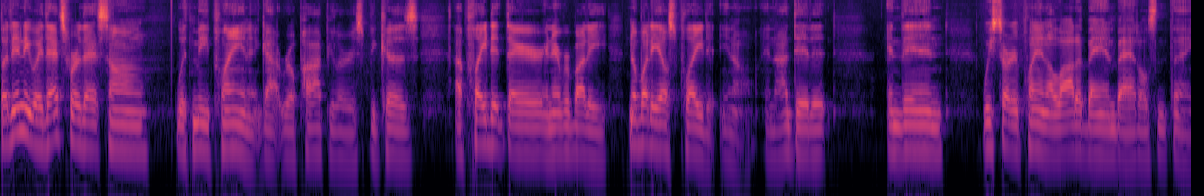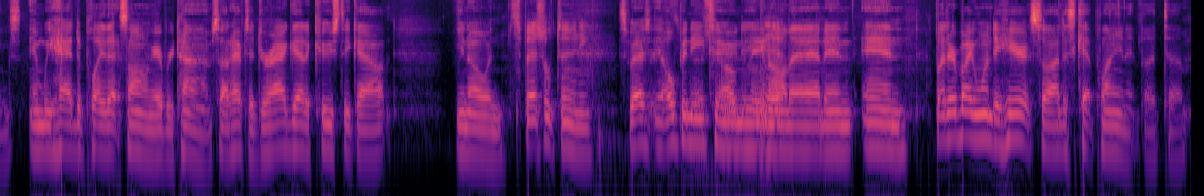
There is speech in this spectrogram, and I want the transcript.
But anyway, that's where that song with me playing it got real popular is because I played it there and everybody nobody else played it, you know, and I did it. And then we started playing a lot of band battles and things, and we had to play that song every time. So I'd have to drag that acoustic out, you know, and Special tuning. especially open E Special tuning opening, and all that, and and but everybody wanted to hear it, so I just kept playing it. But um,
